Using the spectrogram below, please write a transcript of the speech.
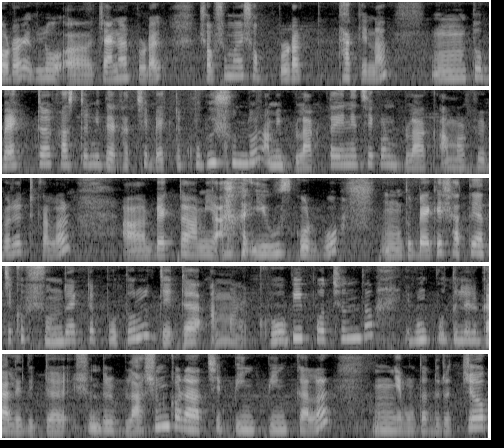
অর্ডার এগুলো চায়নার প্রোডাক্ট সবসময় সব প্রোডাক্ট থাকে না। তো ব্যাগটা ফার্স্ট আমি দেখাচ্ছি। ব্যাগটা খুবই সুন্দর। আমি ব্ল্যাকটা এনেছি কারণ ব্ল্যাক আমার ফেভারেট কালার আর ব্যাগটা আমি ইউজ করব। তো ব্যাগের সাথে আছে খুব সুন্দর একটা পুতুল যেটা আমার খুবই পছন্দ এবং পুতুলের গালে দুটা সুন্দর ব্লাশন করা আছে পিঙ্ক পিঙ্ক কালার এবং তার দুটো চোখ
